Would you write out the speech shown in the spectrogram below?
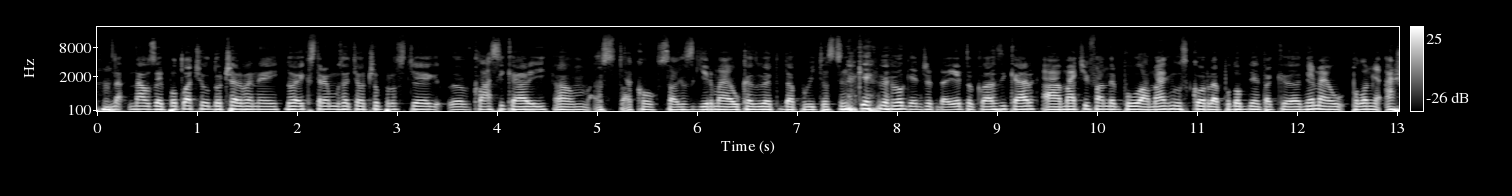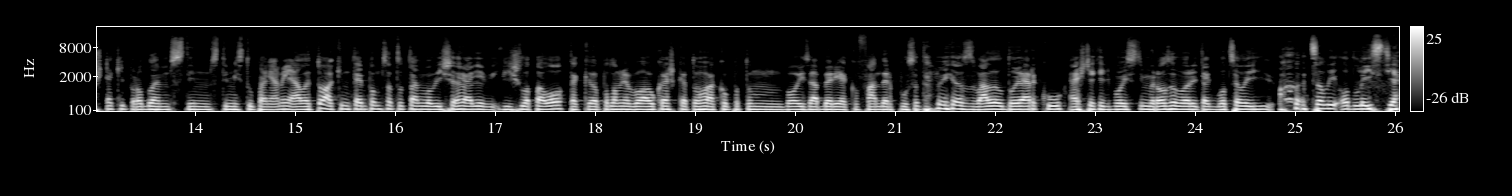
na, naozaj potlačil do červenej, do extrému, zatiaľ čo proste uh, klasikári um, a ako sa z Girmaja ukazuje teda po víťazstve na Genvevogen, že teda je to klasikár a Matthew van der Poel a Magnus Kort a podobne, tak uh, nemajú podľa mňa až taký problém s, tým, s tými stúpaniami, ale to, akým tempom sa to tam vo Vyšehrade vyšlapalo, tak eh, podľa mňa bola ukážka toho, ako potom boj zaberi, ako Thunderpool sa tam zvalil do Jarku a ešte keď boj s tým rozhovory, tak bol celý, celý od listia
